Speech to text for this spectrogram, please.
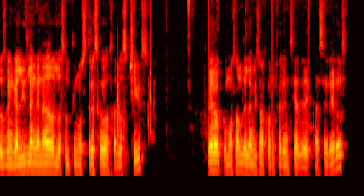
los bengalíes le han ganado los últimos tres juegos a los Chiefs, pero como son de la misma conferencia de acereros,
